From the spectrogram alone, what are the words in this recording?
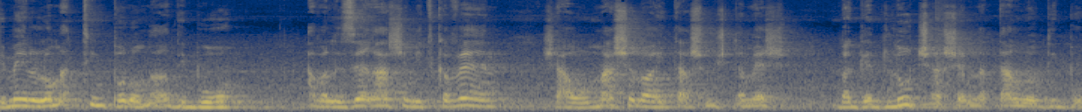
ממילא לא מתאים פה לומר דיבורו. אבל לזה רש"י מתכוון שהעורמה שלו הייתה שהוא השתמש בגדלות שהשם נתן לו דיבור.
